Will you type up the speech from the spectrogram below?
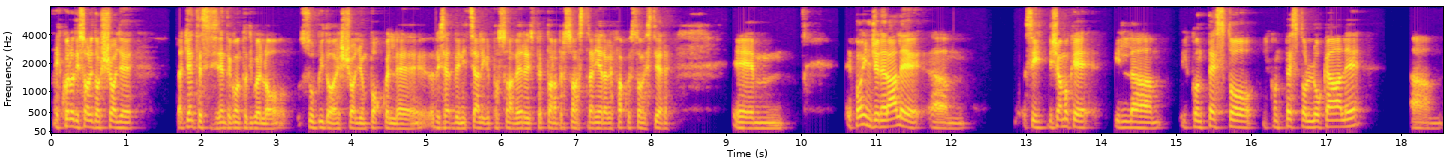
e quello di solito scioglie, la gente si rende conto di quello subito e scioglie un po' quelle riserve iniziali che possono avere rispetto a una persona straniera che fa questo mestiere. E, ehm, e poi in generale, um, sì, diciamo che il, il, contesto, il contesto, locale um,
